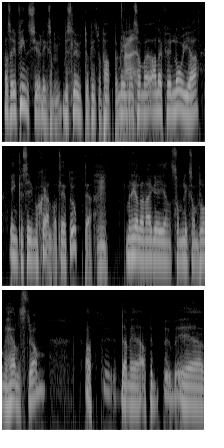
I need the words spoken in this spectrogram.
alltså det finns ju liksom Mm. beslut och finns på papper, men ingen som, alla är för loja, inklusive mig själv, att leta upp det. Mm. Men hela den här grejen som liksom Ronny Hellström, att, det med att det eh,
